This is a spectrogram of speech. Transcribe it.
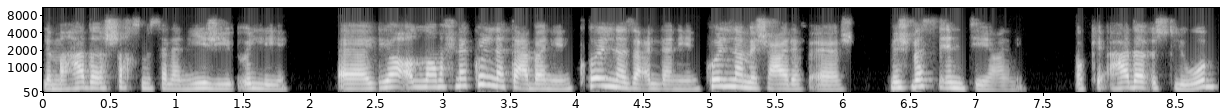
لما هذا الشخص مثلا يجي يقول لي آه يا الله ما إحنا كلنا تعبانين كلنا زعلانين كلنا مش عارف إيش مش بس أنت يعني. أوكي هذا أسلوب.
